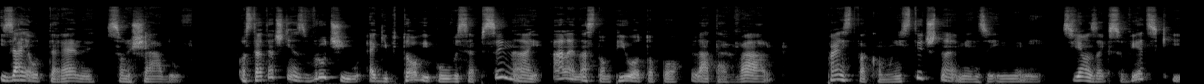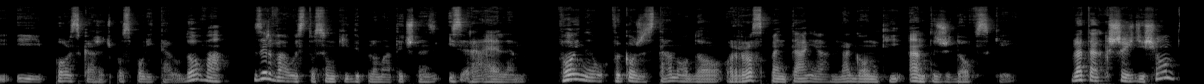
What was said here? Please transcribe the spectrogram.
i zajął tereny sąsiadów. Ostatecznie zwrócił Egiptowi półwysep Synaj, ale nastąpiło to po latach walk. Państwa komunistyczne, m.in. Związek Sowiecki i Polska Rzeczpospolita Ludowa, zerwały stosunki dyplomatyczne z Izraelem. Wojnę wykorzystano do rozpętania nagonki antyżydowskiej. W latach 60.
